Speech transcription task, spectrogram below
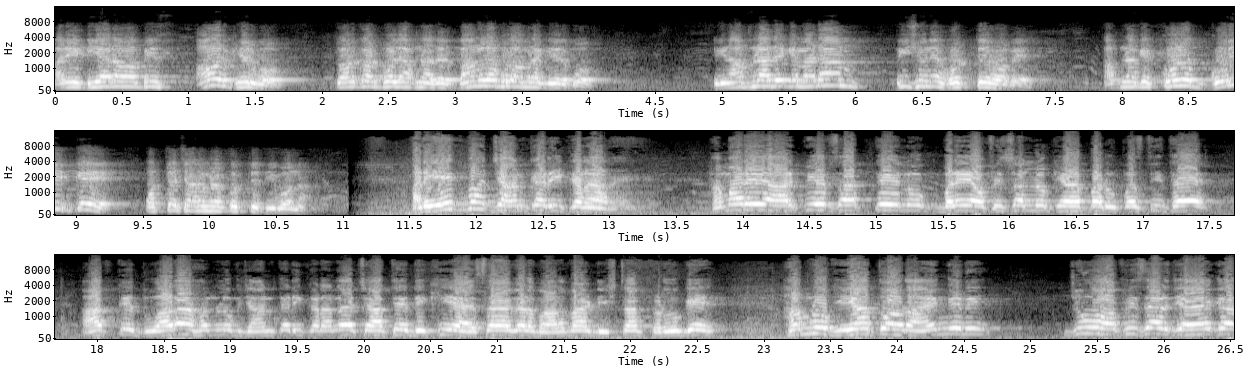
আর এই ডিআরএম অফিস আর ঘেরবো। দরকার পড়লে আপনাদের বাংলাগুলো আমরা ঘেরবো। আপনাদেরকে ম্যাডাম পিছনে হটতে হবে। আপনাকে কোন গরিবকে অত্যাচার আমরা করতে দিব না और एक बात जानकारी करा रहे हैं हमारे आरपीएफ साहब के लोग बड़े ऑफिसर लोग यहाँ पर उपस्थित है आपके द्वारा हम लोग जानकारी कराना चाहते हैं देखिए ऐसा अगर बार बार डिस्टर्ब करोगे हम लोग यहाँ तो और आएंगे नहीं जो ऑफिसर जाएगा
